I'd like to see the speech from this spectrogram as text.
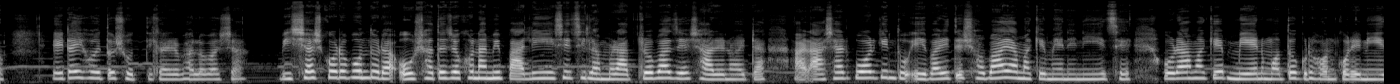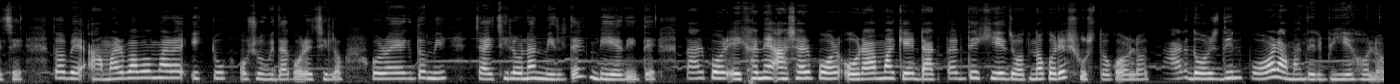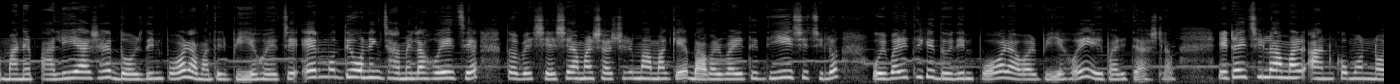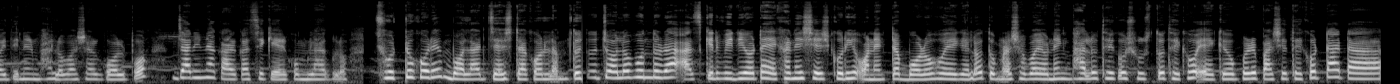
এটাই হয়তো সত্যিকারের ভালোবাসা। বিশ্বাস করো বন্ধুরা, ওর সাথে যখন আমি পালিয়ে এসেছিলাম রাত্র বাজে সাড়ে নয়টা, আর আসার পর কিন্তু এ বাড়িতে সবাই আমাকে মেনে নিয়েছে। ওরা আমাকে মেয়ের মতো গ্রহণ করে নিয়েছে। তবে আমার বাবা মারা একটু অসুবিধা করেছিল। ওরা একদমই চাইছিল না মিলতে বিয়ে দিতে। তারপর এখানে আসার পর ওরা আমাকে ডাক্তার দেখিয়ে যত্ন করে সুস্থ করল। তার দশ দিন পর আমাদের বিয়ে হলো। মানে পালিয়ে আসার দশ দিন পর আমাদের বিয়ে হয়েছে। এর মধ্যে অনেক ঝামেলা হয়েছে, তবে শেষে আমার শাশুড়ি মা আমাকে বাবার বাড়িতে দিয়ে এসেছিল। ওই বাড়ি থেকে দুই দিন পর আবার বিয়ে হয়ে এই বাড়িতে আসলাম। এটাই ছিল আমার আনকমন নয় দিনের ভালোবাসার গল্প। জানি না কার কাছে কীরকম লাগল। ছোট্ট করে বলার চেষ্টা করলাম। তো তো চলো বন্ধুরা, আজকের ভিডিওটা এখানে শেষ করি। অনেকটা বড় হয়ে গেল। তোমরা সবাই অনেক ভালো থেকো, সুস্থ থেকো, একে অপরের পাশে থেকো। টাটা!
